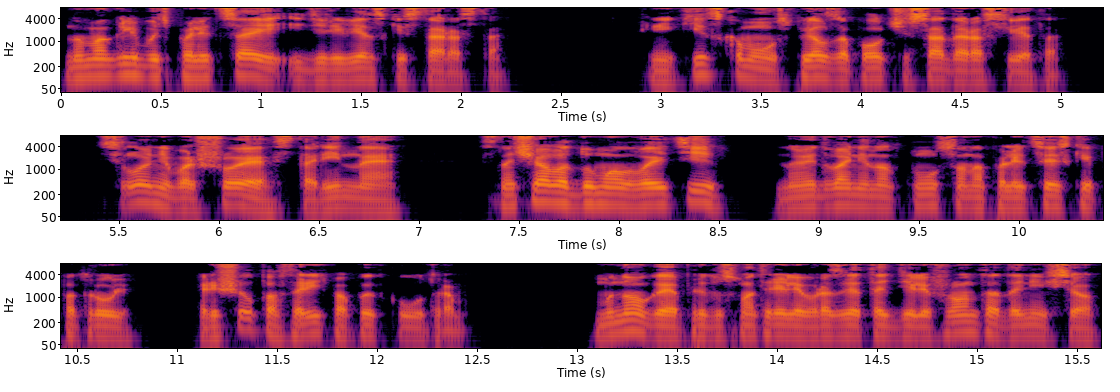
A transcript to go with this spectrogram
но могли быть полицаи и деревенский староста. К Никитскому успел за полчаса до рассвета. Село небольшое, старинное. Сначала думал войти, но едва не наткнулся на полицейский патруль. Решил повторить попытку утром. Многое предусмотрели в разведотделе фронта, да не все.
